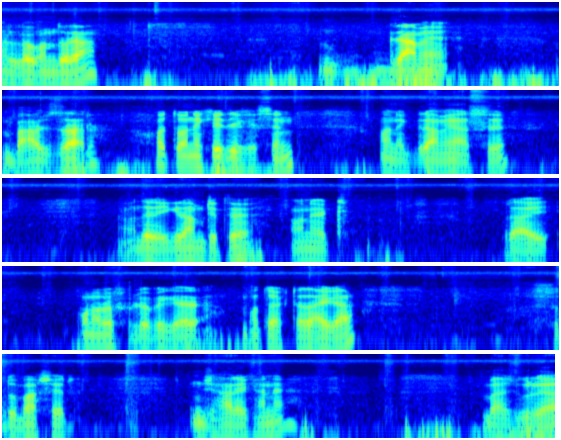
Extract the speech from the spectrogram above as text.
হ্যালো বন্ধুরা। গ্রামে বাজার, হয়তো অনেকেই দেখেছেন, অনেক গ্রামে আছে। আমাদের এই গ্রামটিতে অনেক প্রায় পনেরো ষোলো বিঘার মতো একটা জায়গা, শুধু বাঁশের ঝাড় এখানে। বাঁশগুলা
